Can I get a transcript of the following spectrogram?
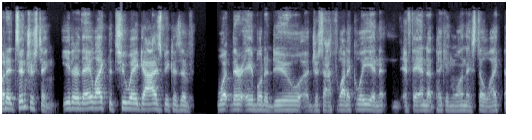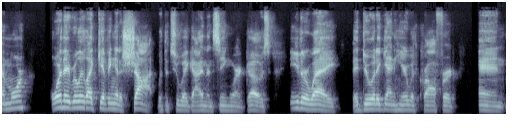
But it's interesting. Either they like the two way guys because of what they're able to do uh, just athletically. And if they end up picking one, they still like them more, or they really like giving it a shot with the two way guy and then seeing where it goes. Either way, they do it again here with Crawford. And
